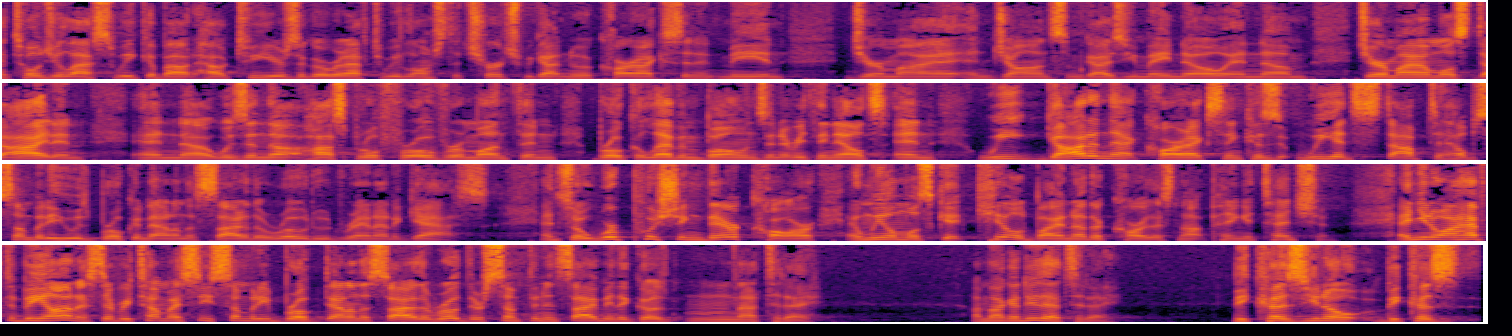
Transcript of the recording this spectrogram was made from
I told you last week about how two years ago, right after we launched the church, we got into a car accident. Me and Jeremiah and John, some guys you may know, and um, Jeremiah almost died and and uh, was in the hospital for over a month and broke 11 bones and everything else. And we got in that car accident because we had stopped to help somebody who was broken down on the side of the road who'd ran out of gas. And so we're pushing their car, and we almost get killed by another car that's not paying attention. And you know, I have to be honest. Every time I see somebody broke down on the side of the road, there's something inside me that goes, mm, "Not today. I'm not going to do that today." Because you know, because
